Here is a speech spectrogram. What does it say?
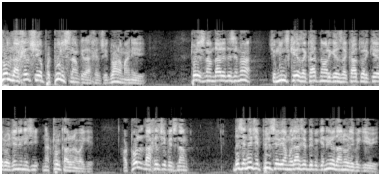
ټول داخل شي او په ټول اسلام کې داخل شي دوه معنی دي ټول اسلام دا دی چې نه چې مونږ کې زکات نه ورګي زکات ورکې روزه نه نشي نه ټول کارونه وږي او ټول داخل شي په اسلام د څه نه چې پیر شوی یا مولا شوی د بګی نه یو دانور دی بګی وي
